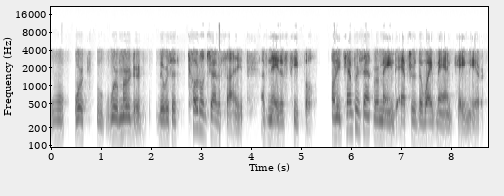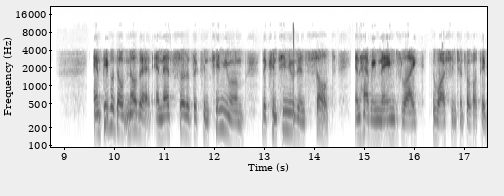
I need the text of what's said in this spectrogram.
were were murdered. There was a total genocide of Native people. Only ten percent remained after the white man came here. And people don't know that, and that's sort of the continuum, the continued insult in having names like the Washington football team.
